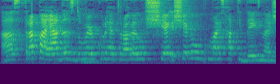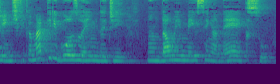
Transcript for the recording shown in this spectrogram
as trapalhadas do Mercúrio retrógrado che chegam com mais rapidez na gente? Fica mais perigoso ainda de mandar um e-mail sem anexo?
